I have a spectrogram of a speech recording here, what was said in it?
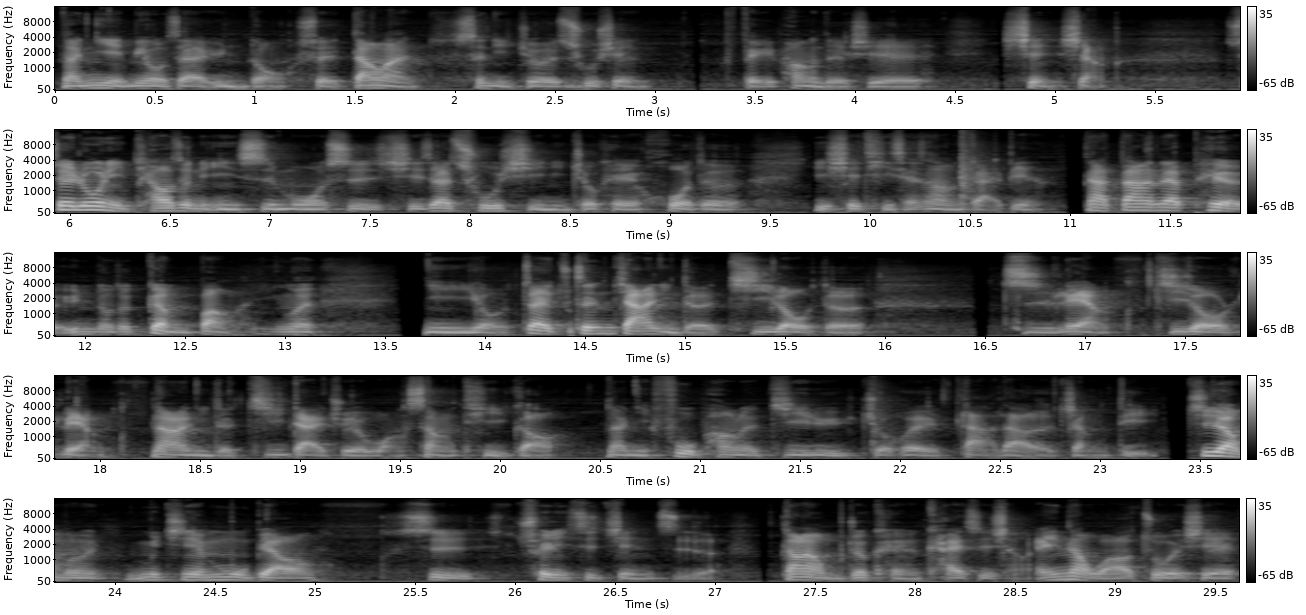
那你也没有在运动，所以当然身体就会出现肥胖的一些现象。所以，如果你调整你饮食模式，其实，在初期你就可以获得一些体态上的改变。那当然，在配合运动就更棒了，因为你有在增加你的肌肉的质量、肌肉量，那你的基代就会往上提高，那你复胖的几率就会大大的降低。既然我们今天目标是确定是减脂了，当然我们就可能开始想，哎，那我要做一些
